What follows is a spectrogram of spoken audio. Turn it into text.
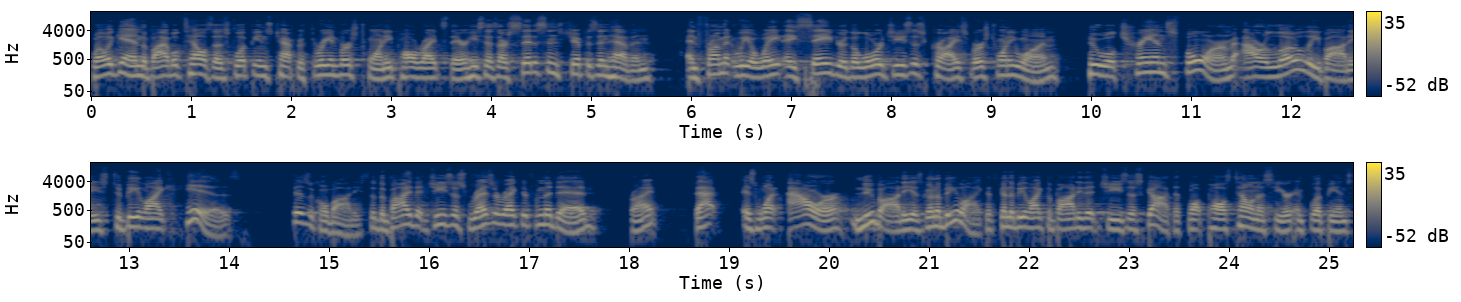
Well, again, the Bible tells us, Philippians chapter 3 and verse 20, Paul writes there, he says, Our citizenship is in heaven, and from it we await a Savior, the Lord Jesus Christ, verse 21, who will transform our lowly bodies to be like his physical body. So the body that Jesus resurrected from the dead, right? That is what our new body is going to be like. It's going to be like the body that Jesus got. That's what Paul's telling us here in Philippians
